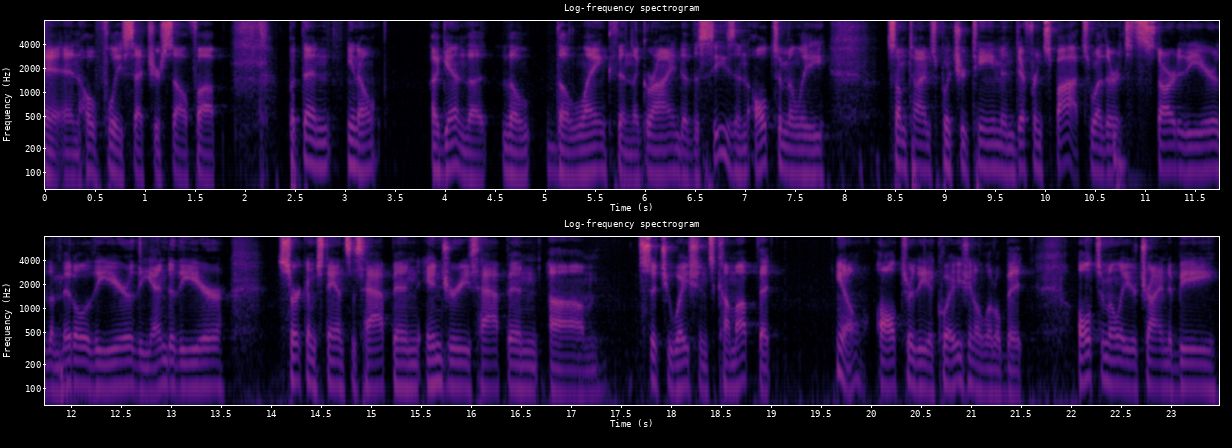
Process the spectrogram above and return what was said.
and, and hopefully set yourself up. But then, you know, again, the the the length and the grind of the season ultimately sometimes put your team in different spots, whether it's the start of the year, the middle of the year, the end of the year. Circumstances happen, injuries happen, um, situations come up that, you know, alter the equation a little bit. Ultimately, you're trying to be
